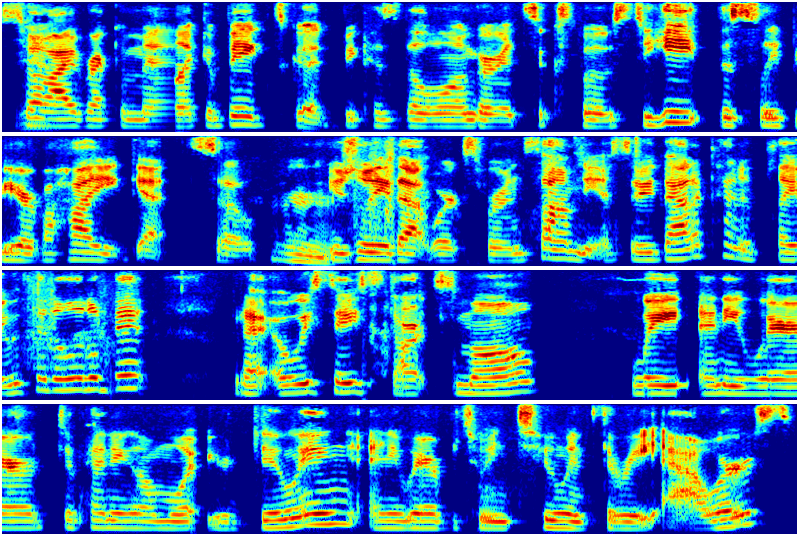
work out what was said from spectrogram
So Yeah. I recommend like a baked good because the longer it's exposed to heat, the sleepier of a high you get. So Mm. usually that works for insomnia. So you got to kind of play with it a little bit. But I always say start small, wait anywhere, depending on what you're doing, anywhere between two and three hours.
